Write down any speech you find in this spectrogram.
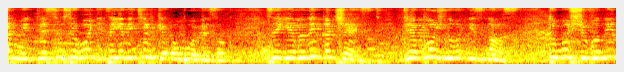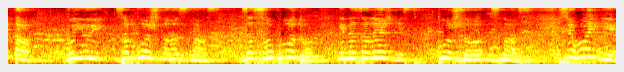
армію для сь- сьогодні це є не тільки обов'язок, це є велика честь для кожного із нас, тому що вони там воюють за кожного з нас, за свободу і незалежність кожного з нас. Сьогодні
